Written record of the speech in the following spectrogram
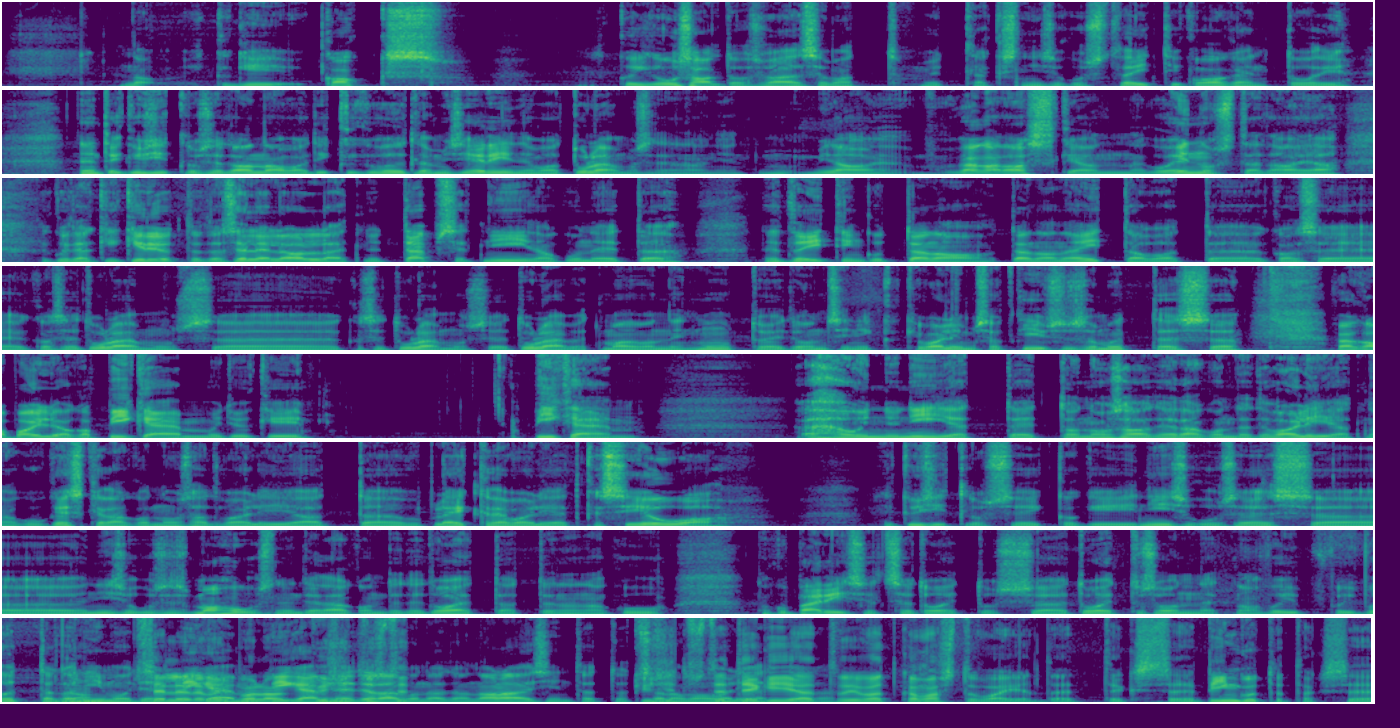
no ikkagi kaks kõige usaldusväärsemat, ütleks niisugust reitinguagentuuri, nende küsitlused annavad ikkagi võrdlemisi erinevad tulemused täna, nii et mina, väga raske on nagu ennustada ja, ja kuidagi kirjutada sellele alla, et nüüd täpselt nii, nagu need, need reitingud täna, täna näitavad, ka see, ka see tulemus, ka see tulemus tuleb, et ma arvan, neid muutujaid on siin ikkagi valimisaktiivsuse mõttes väga palju, aga pigem muidugi, pigem on ju nii, et, et on osad erakondade valijad nagu Keskerakonna osad valijad, äh, võib-olla EKRE valijad, kes ei jõua küsitlusse ikkagi niisuguses, niisuguses mahus nende erakondade toetajatena nagu, nagu päriselt see toetus, toetus on, et noh, võib, võib võtta ka no, niimoodi, et pigem, pigem need erakonnad on alaesindatud. küsitluste tegijad võivad ka vastu vaielda, et eks pingutatakse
